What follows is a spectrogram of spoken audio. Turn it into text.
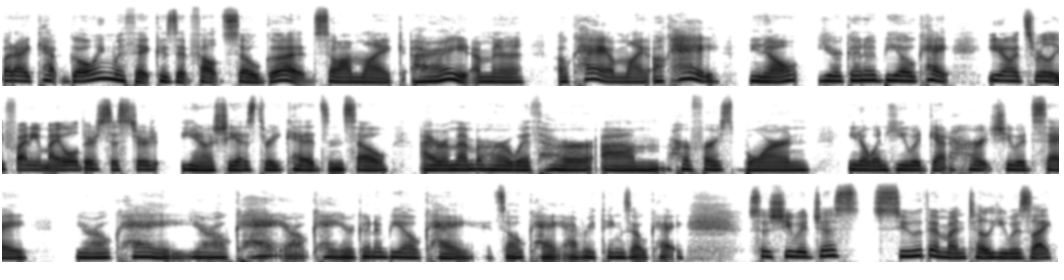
but I kept going with it because it felt so good. So I'm like, all right, I'm going to, okay. I'm like, okay, you know, you're going to be okay. You know, it's really funny. My older sister, you know, she has three kids. And so I remember her with her, um, her firstborn, you know, when he would get hurt, she would say, you're okay. You're okay. You're okay. You're going to be okay. It's okay. Everything's okay. So she would just soothe him until he was like,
